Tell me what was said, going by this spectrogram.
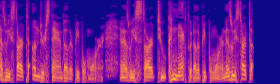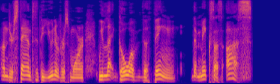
as we start to understand other people more. And as we start to connect with other people more. And as we start to understand the universe more, we let go of the thing that makes us us.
